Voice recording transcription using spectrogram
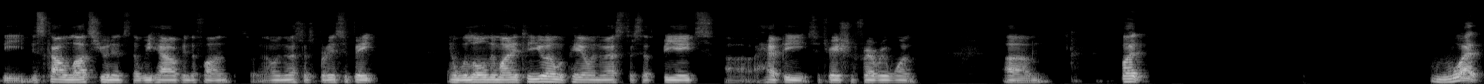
the discount lots units that we have in the fund. So our investors participate, and we loan the money to you, and we pay our investors. That creates uh, a happy situation for everyone. Um, but what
